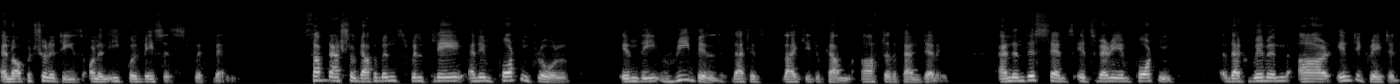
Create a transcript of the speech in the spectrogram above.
and opportunities on an equal basis with men. Subnational governments will play an important role in the rebuild that is likely to come after the pandemic. And in this sense, it's very important that women are integrated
